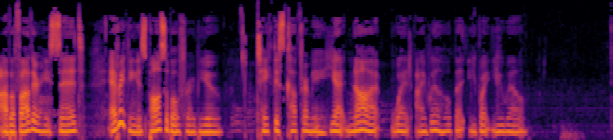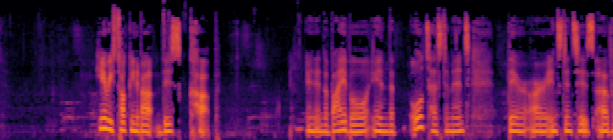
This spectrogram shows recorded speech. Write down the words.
Abba, Father, he said, everything is possible for you. Take this cup from me, yet not what I will, but what you will. Here he's talking about this cup. And in the Bible, in the Old Testament, there are instances of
